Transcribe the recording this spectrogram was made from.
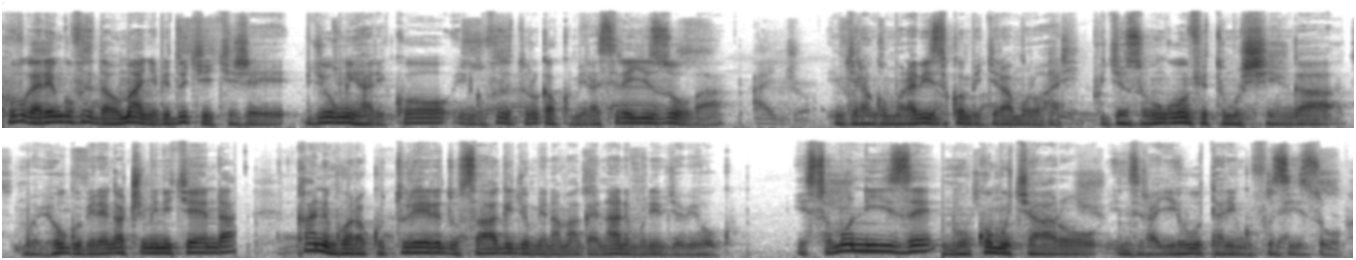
Kuvuga rero ingufu zidahumanya ibidukikije by'umwihariko ingufu zituruka ku mirasire y'izuba ngira ngo murabizi ko mbigiramo uruhare kugeza ubu ngubu mfite umushinga mu bihugu birenga cumi n'icyenda kandi nkora ku turere dusaga igihumbi na magana inani muri ibyo bihugu. Isomo nize ni uko mu cyaro inzira yihuta ari ingufu z'izuba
